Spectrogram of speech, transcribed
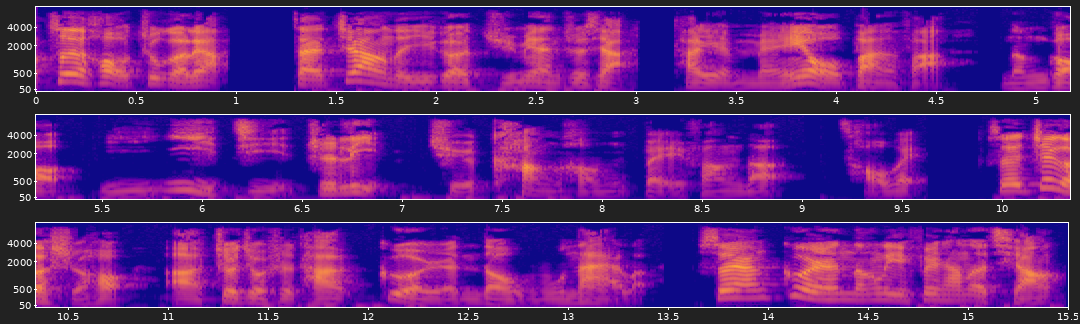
最后诸葛亮在这样的一个局面之下，他也没有办法能够以一己之力去抗衡北方的曹魏，所以这个时候啊，这就是他个人的无奈了。虽然个人能力非常的强，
